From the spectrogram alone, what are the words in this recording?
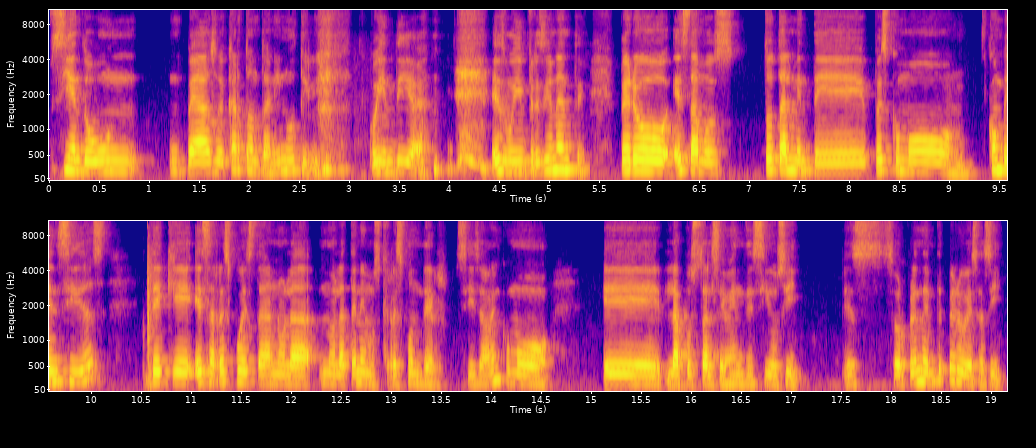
siendo un, un pedazo de cartón tan inútil hoy en día. es muy impresionante, pero estamos totalmente pues como convencidas de que esa respuesta no la, no la tenemos que responder, ¿sí saben? Como eh, la postal se vende sí o sí. Es sorprendente, pero es así.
